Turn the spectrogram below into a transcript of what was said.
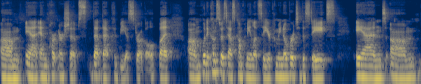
um, and, and, partnerships, that that could be a struggle. But um, when it comes to a SaaS company, let's say you're coming over to the states and um,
